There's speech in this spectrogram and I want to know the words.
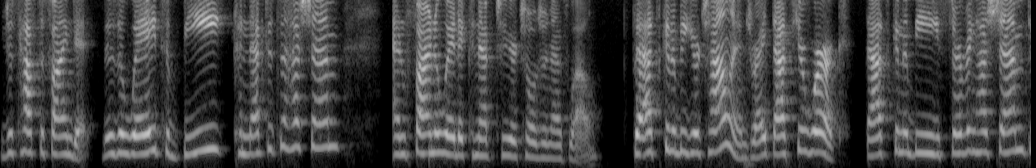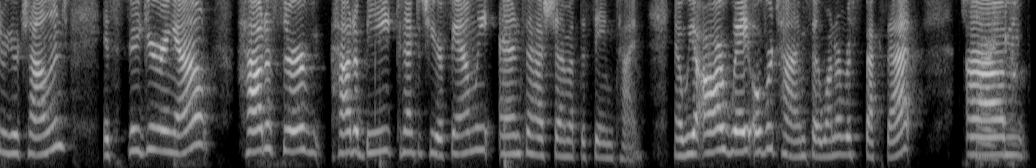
You just have to find it. There's a way to be connected to Hashem and find a way to connect to your children as well. that's going to be your challenge, right? That's your work. That's going to be serving Hashem through your challenge. It's figuring out how to serve, how to be connected to your family and to Hashem at the same time. Now we are way over time, so I want to respect that. Sorry. Um,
